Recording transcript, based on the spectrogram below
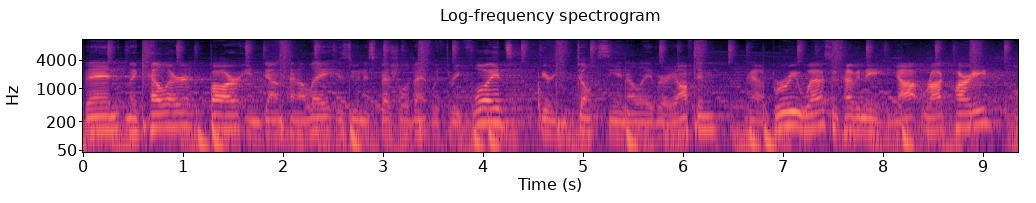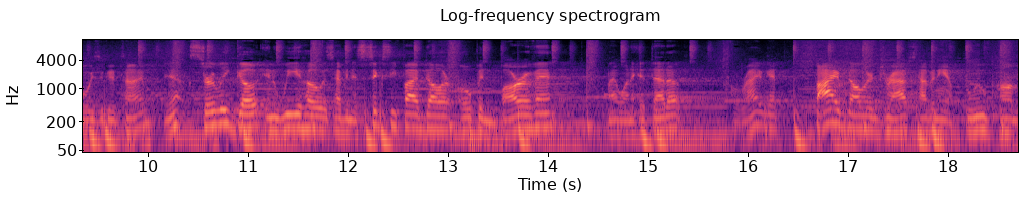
Then Mikkeller Bar in downtown LA is doing a special event with Three Floyds, beer you don't see in LA very often. Yeah, Brewery West is having a yacht rock party, always a good time. Yeah, Surly Goat in WeHo is having a $65 open bar event. Might want to hit that up. All right, we got $5 drafts happening at Blue Palm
